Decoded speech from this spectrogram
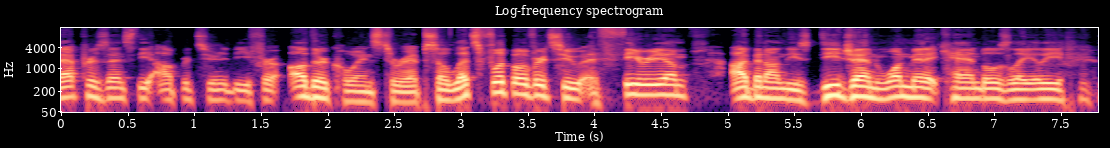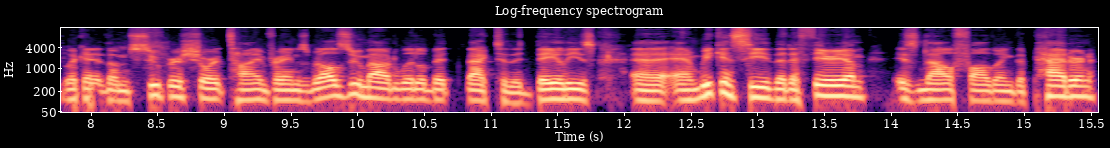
that presents the opportunity for other coins to rip. So let's flip over to Ethereum. I've been on these degen one minute candles lately, looking at them super short time frames, but I'll zoom out a little bit back to the dailies. Uh, and we can see that Ethereum is now following the pattern,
